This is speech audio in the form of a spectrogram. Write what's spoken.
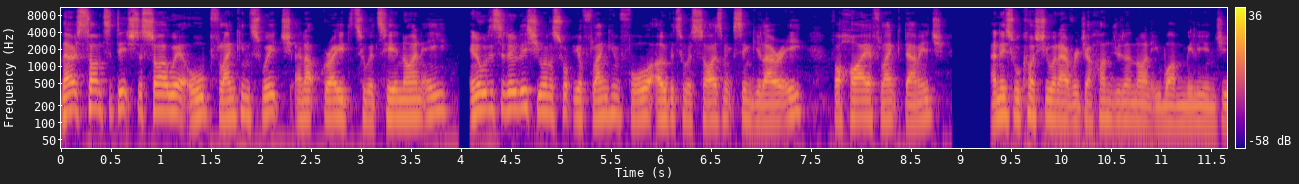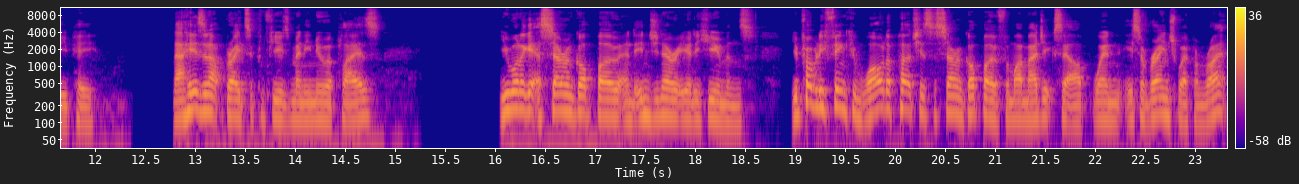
Now it's time to ditch the Cywir Orb flanking switch and upgrade to a tier 9E. In order to do this, you want to swap your flanking 4 over to a Seismic Singularity for higher flank damage, and this will cost you on average 191 million GP. Now here's an upgrade to confuse many newer players. You want to get a Seren God Bow and Ingenuity of the Humans. You're probably thinking, why would I purchase a Seren God Bow for my magic setup when it's a ranged weapon, right?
